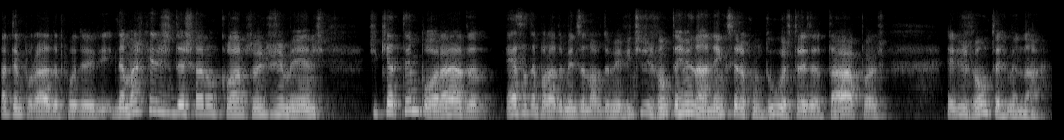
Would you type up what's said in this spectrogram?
a temporada poderia. Ainda mais que eles deixaram claro, principalmente o Jimenez, de que a temporada, essa temporada 2019-2020, eles vão terminar, nem que seja com duas, três etapas, eles vão terminar.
